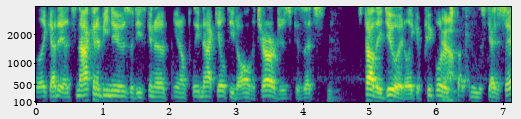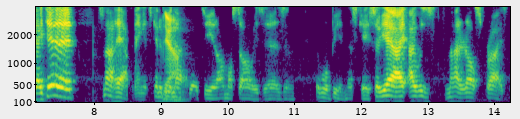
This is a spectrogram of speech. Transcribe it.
like it's not going to be news that he's going to, you know, plead not guilty to all the charges because that's hmm. it's how they do it. Like if people are yeah. expecting this guy to say, "I did it," it's not happening. It's going to be yeah. not guilty. It almost always is, and it will be in this case. So yeah, I, I was not at all surprised.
